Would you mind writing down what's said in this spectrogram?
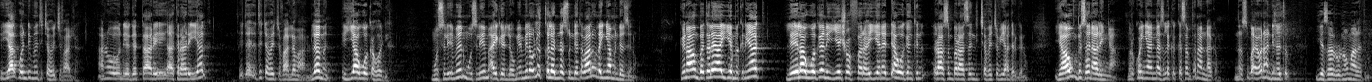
እያልክ ወንድምህን ትጨፈጭፋለህ። አኖ የገታሪ አክራሪ እያልክ ትጨፈጭፋለህ ማለት ነው። ለምን? እያወቀ ሆዲህ ሙስሊምን ሙስሊም አይገለውም የሚለው ልክ ለእነሱ እንደተባለው ለእኛም እንደዚህ ነው። ግን አሁን በተለያየ ምክንያት ሌላው ወገን እየሾፈረህ እየነዳህ ወገንክን ራስን በራስህ እንዲጨፈጭፍ እያደርግ ነው። ያውም ብሰናል እኛ ምርኮኛ የሚያስለቅቅ ሰምተን አናቅም እነሱ ባይሆን አንድ ነጥብ እየሰሩ ነው ማለት ነው።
